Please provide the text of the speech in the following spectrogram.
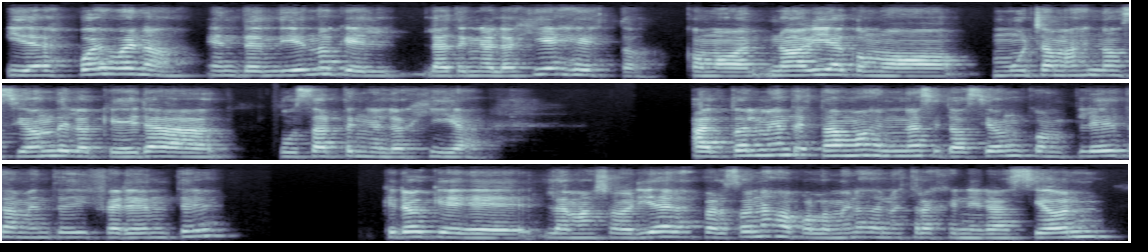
Y después, bueno, entendiendo que la tecnología es esto, como no había como mucha más noción de lo que era usar tecnología. Actualmente estamos en una situación completamente diferente. Creo que la mayoría de las personas, o por lo menos de nuestra generación,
